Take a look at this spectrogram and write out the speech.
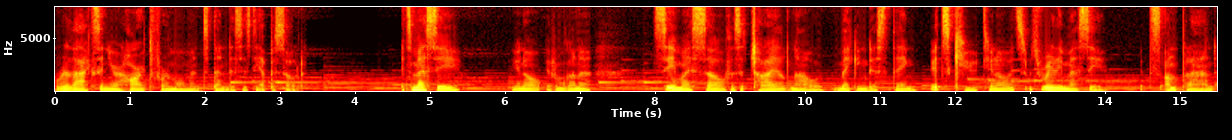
relax in your heart for a moment, then this is the episode. It's messy, you know, if I'm gonna see myself as a child now making this thing, it's cute, you know, it's, it's really messy, it's unplanned,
